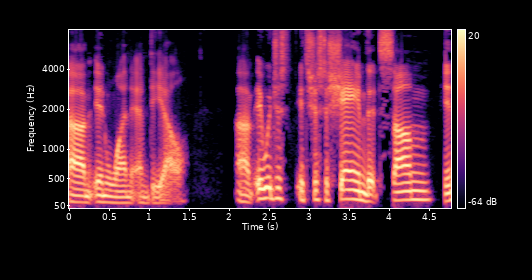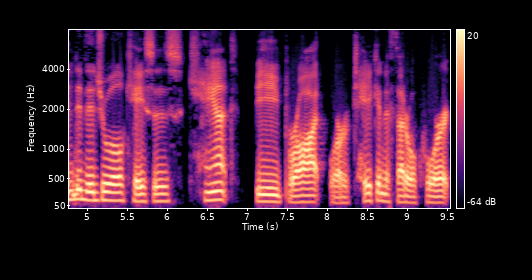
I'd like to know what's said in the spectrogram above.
um, in one MDL. Um, it would just it's just a shame that some individual cases can't be brought or taken to federal court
